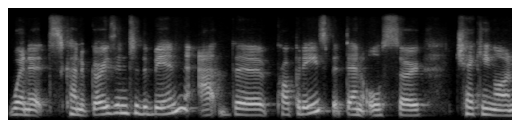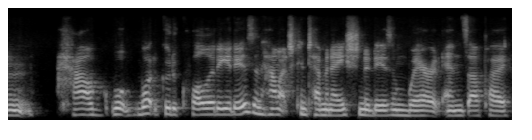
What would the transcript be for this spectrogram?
when it kind of goes into the bin at the properties, but then also checking on how what, what good a quality it is and how much contamination it is and where it ends up. I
